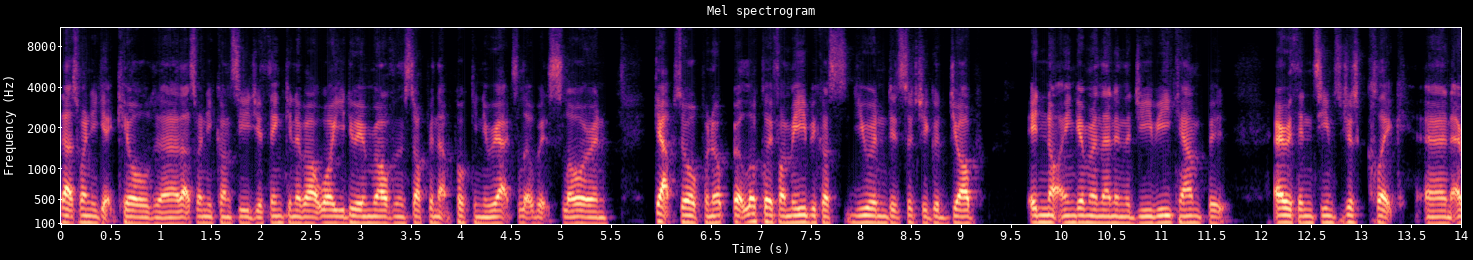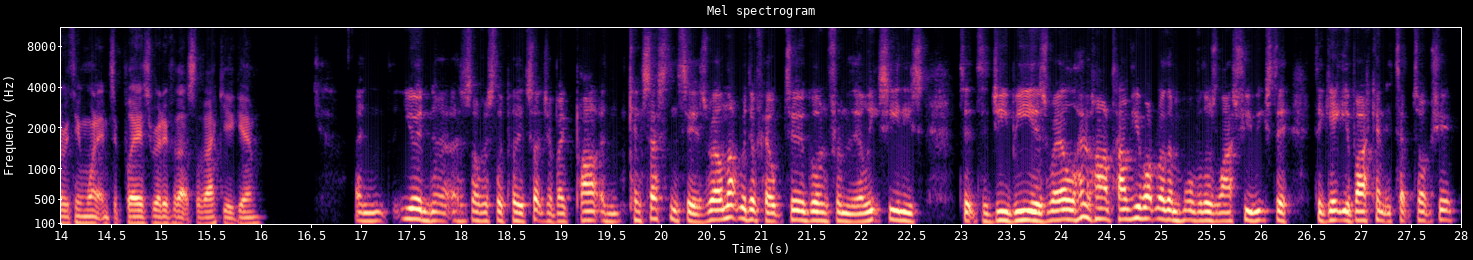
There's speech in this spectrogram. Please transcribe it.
that's when you get killed. Uh, that's when you concede. You're thinking about what you're doing rather than stopping that puck, and you react a little bit slower, and gaps open up. But luckily for me, because Ewan did such a good job in Nottingham and then in the GB camp, it, everything seemed to just click, and everything went into place, ready for that Slovakia game. And Ewan has obviously played such a big part in consistency as well, and that would have helped too, going from the Elite Series to, to GB as well. How hard have you worked with him over those last few weeks to, to get you back into tip top shape?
